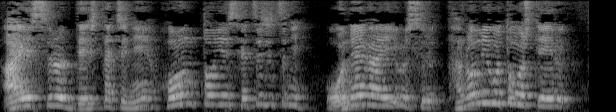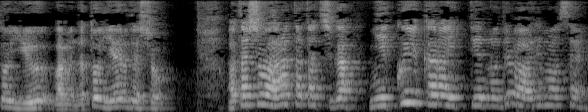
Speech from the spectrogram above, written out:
愛する弟子たちに本当に切実にお願いをする、頼み事をしているという場面だと言えるでしょう。私はあなたたちが憎いから言っているのではありません。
